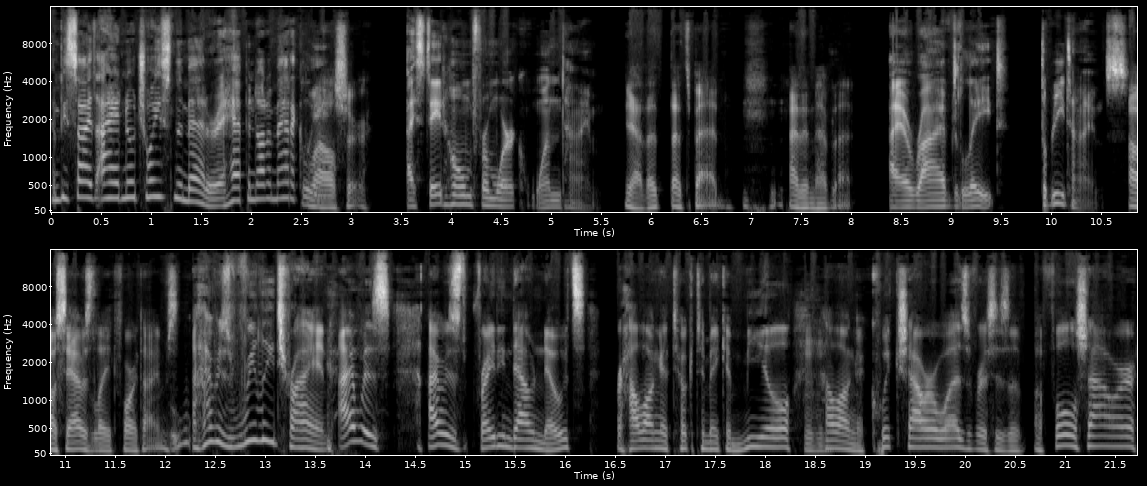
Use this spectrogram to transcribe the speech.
And besides, I had no choice in the matter. It happened automatically. well, sure. I stayed home from work one time. Yeah, that that's bad. I didn't have that. I arrived late three times. Oh, see, I was late four times. Ooh. I was really trying. I was I was writing down notes for how long it took to make a meal, Mhm. how long a quick shower was versus a, a full shower,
